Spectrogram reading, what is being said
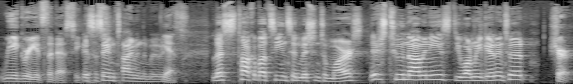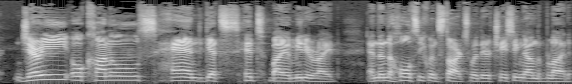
we agree it's the best sequence. It's the same time in the movie. Yes. Let's talk about scenes in Mission to Mars. There's two nominees. Do you want me to get into it? Sure. Jerry O'Connell's hand gets hit by a meteorite, and then the whole sequence starts where they're chasing down the blood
